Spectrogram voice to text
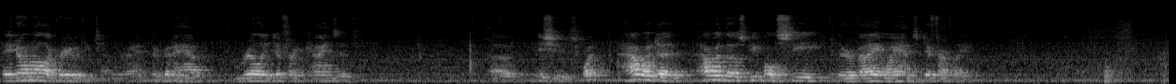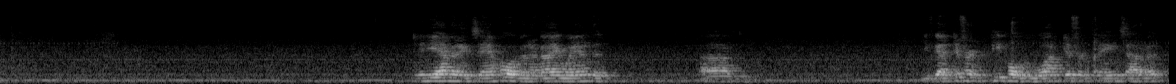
they don't all agree with each other, right? They're gonna have really different kinds of, issues. What, how would, uh, how would those people see their evaluands differently? Maybe you have an example of an evaluand that, um, you've got different people who want different things out of it?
